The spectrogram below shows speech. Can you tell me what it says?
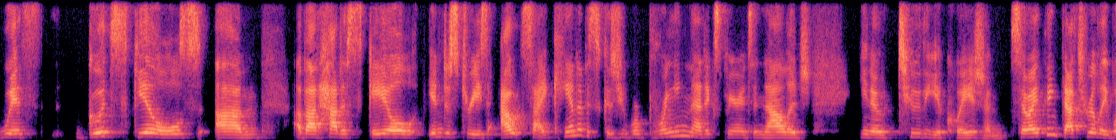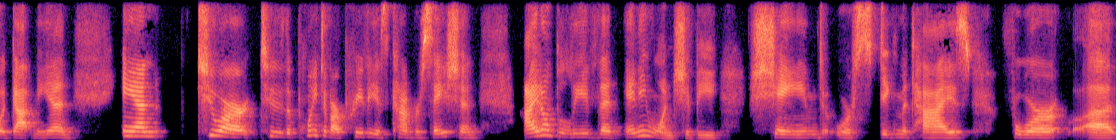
with good skills um, about how to scale industries outside cannabis because you were bringing that experience and knowledge you know to the equation so i think that's really what got me in and to our to the point of our previous conversation I don't believe that anyone should be shamed or stigmatized for uh,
